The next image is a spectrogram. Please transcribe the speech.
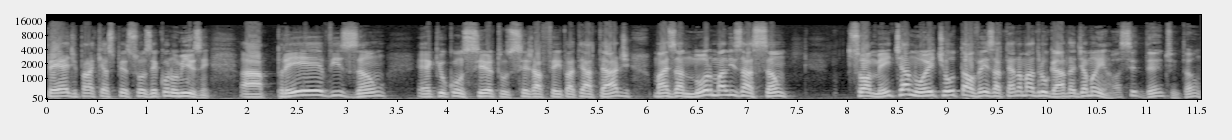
pede para que as pessoas economizem. A previsão é que o conserto seja feito até a tarde, mas a normalização somente à noite ou talvez até na madrugada de amanhã. Um acidente, então.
